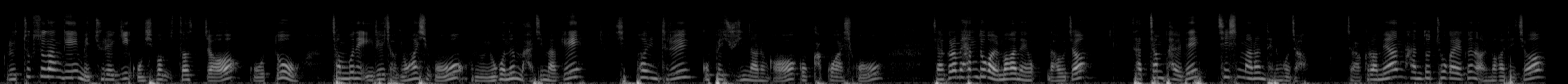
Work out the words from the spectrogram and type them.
그리고 특수관계인 매출액이 50억 있었죠. 그것도 1000분의 1을 적용하시고 그리고 요거는 마지막에 10%를 곱해 주신다는 거 꼭 갖고 가시고 자, 그러면 한도가 얼마가 나오죠? 4,870만 원 되는 거죠. 자, 그러면 한도 초과액은 얼마가 되죠?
